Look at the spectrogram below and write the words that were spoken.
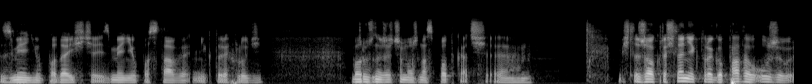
zmienił podejście i zmienił postawy niektórych ludzi bo różne rzeczy można spotkać. Myślę, że określenie, którego Paweł użył e,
